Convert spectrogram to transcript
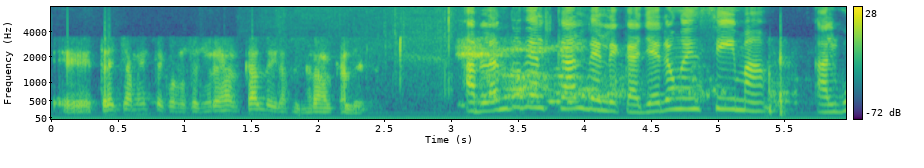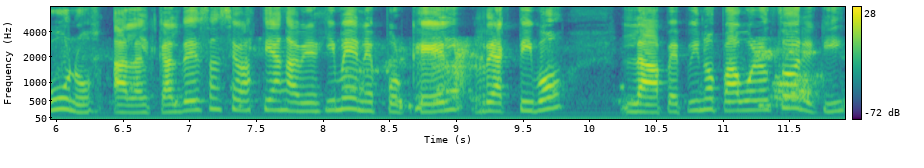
eh, estrechamente con los señores alcaldes y las señoras alcaldesas. Hablando de alcaldes, le cayeron encima algunos al alcalde de San Sebastián, Javier Jiménez, porque él reactivó la Pepino Power Authority,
